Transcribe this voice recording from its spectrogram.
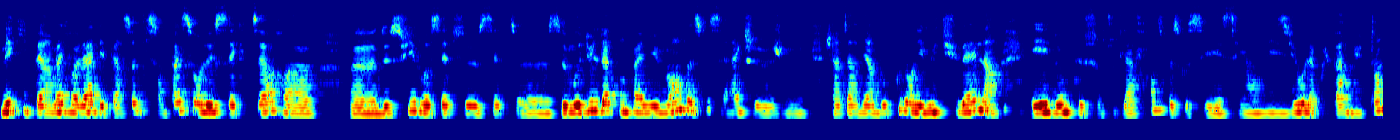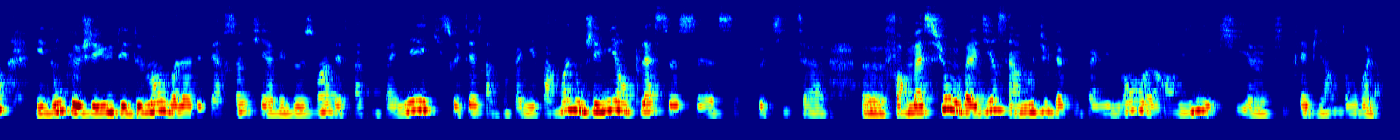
mais qui permettent voilà des personnes qui sont pas sur le secteur euh, euh, de suivre cette, euh, ce module d'accompagnement parce que c'est vrai que j'interviens je, beaucoup dans les mutuelles et donc sur toute la France parce que c'est en visio la plupart du temps. Et donc, euh, j'ai eu des demandes voilà, de personnes qui avaient besoin d'être accompagnées et qui souhaitaient être accompagnées par moi. Donc, j'ai mis en place cette petite formation, on va dire. C'est un module d'accompagnement en ligne qui, qui plaît bien. Donc, voilà,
